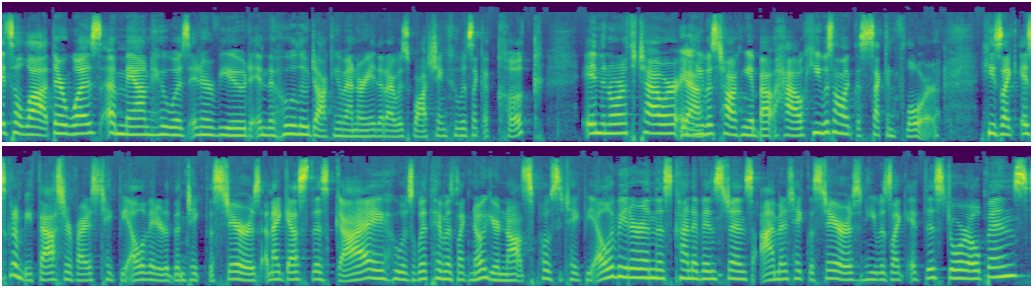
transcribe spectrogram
It's a lot. There was a man who was interviewed in the Hulu documentary that I was watching who was like a cook in the North Tower. And Yeah. he was talking about how he was on like the second floor. He's like, it's going to be faster if I just take the elevator than take the stairs. And I guess this guy who was with him is like, no, you're not supposed to take the elevator in this kind of instance. I'm going to take the stairs. And he was like, if this door opens,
